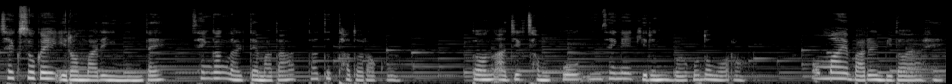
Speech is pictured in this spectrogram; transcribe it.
책 속에 이런 말이 있는데 생각날 때마다 따뜻하더라고. 넌 아직 젊고 인생의 길은 멀고도 멀어. 엄마의 말을 믿어야 해.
